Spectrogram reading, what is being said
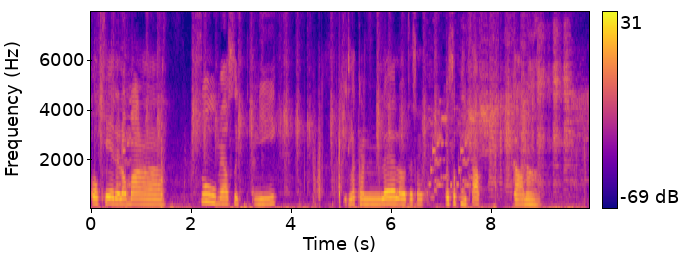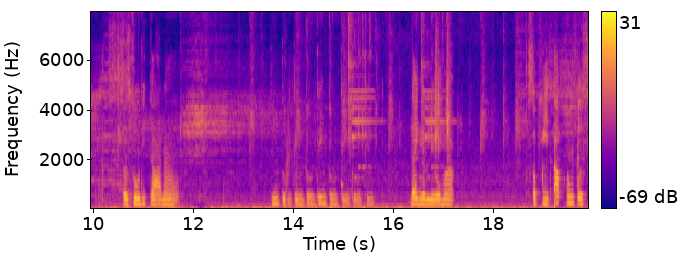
โอเคเดี๋ยวเรามาสู้แมวศึกอันนี้ อีกแล้วกันแล้วเราจะใช้ไปสปีดอัพ กาหน้า ไปสู้ที่กาหน้า ติ้งตุงติ้งตุงติ้งตุงติ้งตุงติ้งได้เงินเร็วมาก สปีดอัพต้องเปิดส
